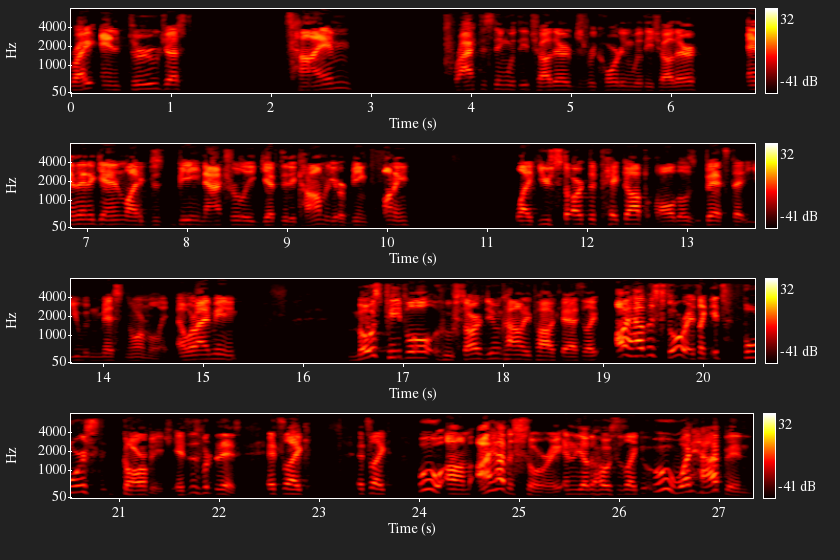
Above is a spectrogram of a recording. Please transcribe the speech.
right? And through just time practicing with each other, just recording with each other And then again, like just being naturally gifted at comedy or being funny, like you start to pick up all those bits that you would miss normally. And what I mean, most people who start doing comedy podcasts, like, oh, I have a story. It's like, it's forced garbage. It's is what it is. It's like, it's like, ooh, um, I have a story. And the other host is like, ooh, what happened?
